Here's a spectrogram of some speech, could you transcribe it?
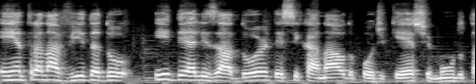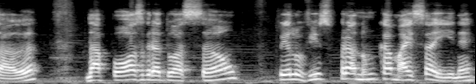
entra na vida do idealizador desse canal do podcast Mundo Taan, da pós-graduação, pelo visto, para nunca mais sair, né?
